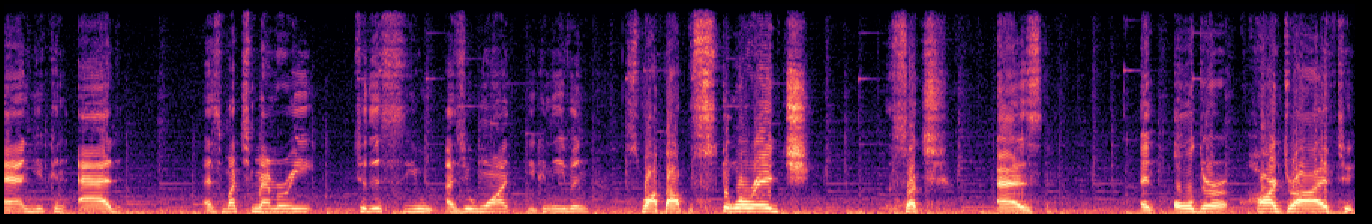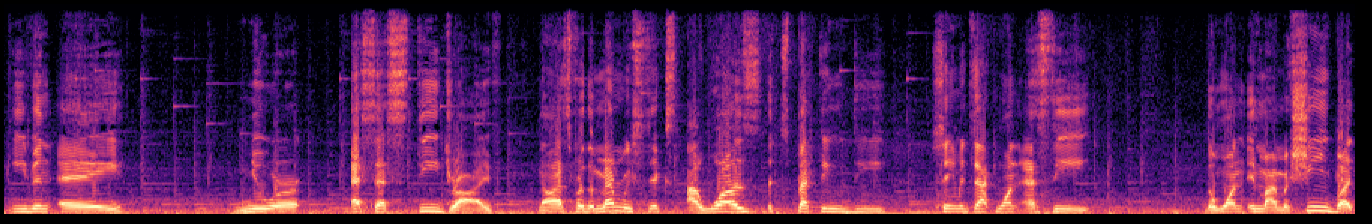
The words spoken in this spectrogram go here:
And you can add as much memory to this you as you want. You can even swap out the storage, such as an older hard drive to even a newer SSD drive now as for the memory sticks, I was expecting the same exact one as the the one in my machine, but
